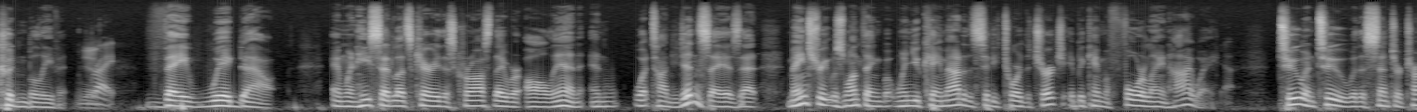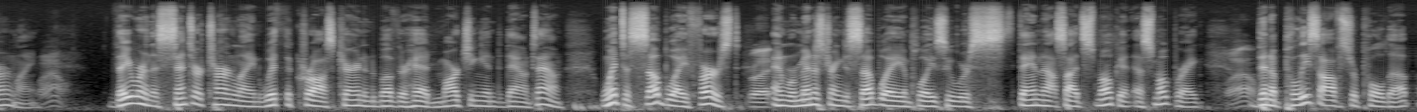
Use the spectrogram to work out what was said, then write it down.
couldn't believe it. Yeah. Right. They wigged out. And when he said, let's carry this cross, they were all in. And what Tanya didn't say is that Main Street was one thing, but when you came out of the city toward the church, it became a four lane highway, yeah. two and two with a center turn lane. Wow. They were in the center turn lane with the cross, carrying it above their head, marching into downtown. Went to Subway first right. and were ministering to Subway employees who were standing outside smoking a smoke break. Wow. Then a police officer pulled up.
